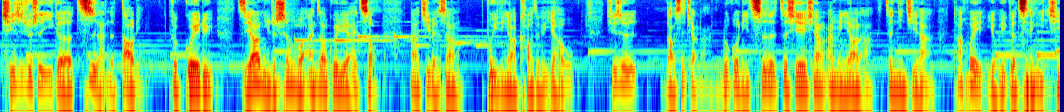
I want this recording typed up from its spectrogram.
其实就是一个自然的道理。一个规律，只要你的生活按照规律来走，那基本上不一定要靠这个药物。其实老实讲啦，如果你吃的这些像安眠药啦、镇静剂啦，它会有一个成瘾性、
